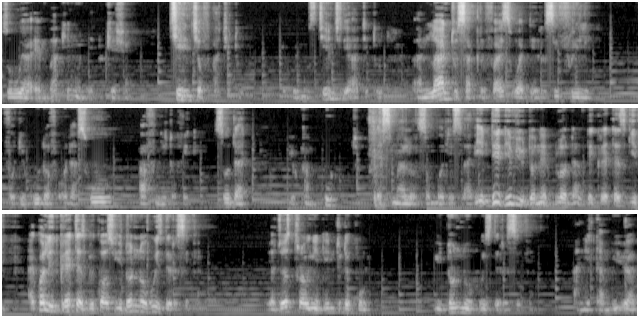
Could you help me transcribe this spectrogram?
So we are embarking on education, change of attitude. We must change their attitude and learn to sacrifice what they receive freely for the good of others who have need of it, so that you can put a smile on somebody's life. Indeed, if you donate blood, that's the greatest gift. I call it greatest because you don't know who is the recipient. You're just throwing it into the pool. You don't know who is the recipient. And it can be you are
